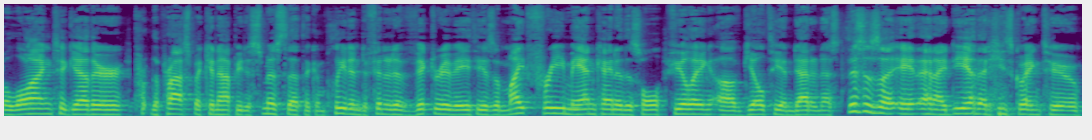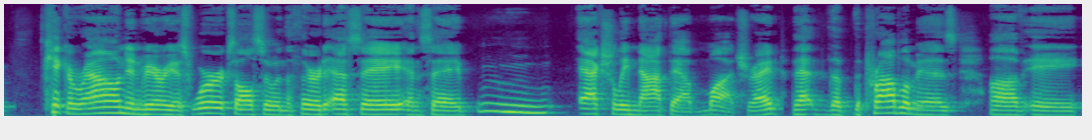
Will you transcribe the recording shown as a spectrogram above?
belong together. The prospect cannot be dismissed that the complete and definitive victory of atheism might free mankind of this whole feeling of guilty indebtedness. This is a, an idea that he's going to kick around in various works, also in the third essay, and say, mm, actually not that much, right? That the, the problem is of a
